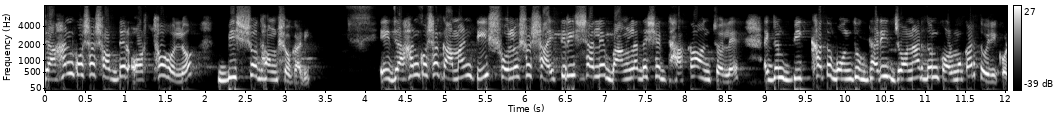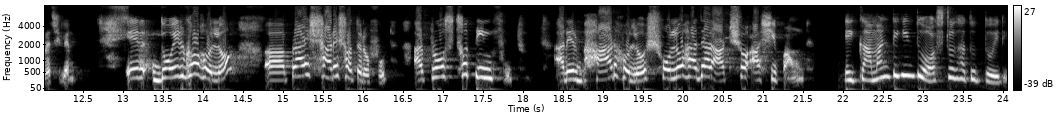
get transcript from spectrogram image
জাহান কোষা শব্দের অর্থ হলো বিশ্ব ধ্বংসকারী। এই জাহান কোষা কামানটি ষোলোশো সালে বাংলাদেশের ঢাকা অঞ্চলে একজন বিখ্যাত বন্দুকধারী জনার্দন কর্মকার তৈরি করেছিলেন। এর দৈর্ঘ্য হলো প্রায় সাড়ে সতেরো ফুট আর প্রস্থ তিন ফুট। আর এর ভার হলো ষোলো হাজার আটশো আশি পাউন্ড। এই কামানটি কিন্তু অষ্টধাতুর তৈরি।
